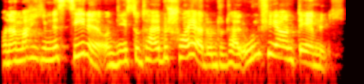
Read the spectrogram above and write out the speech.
Und dann mache ich ihm eine Szene und die ist total bescheuert und total unfair und dämlich.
